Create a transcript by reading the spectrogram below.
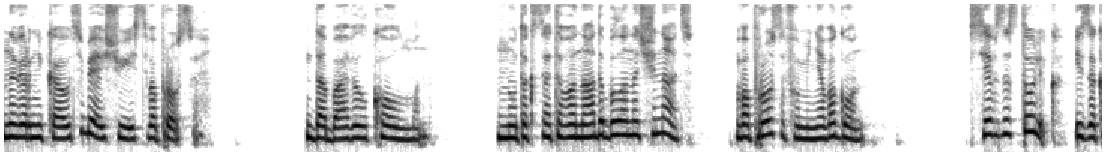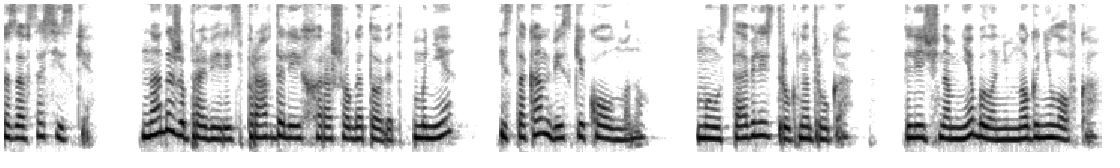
Наверняка у тебя еще есть вопросы», — добавил Колман. «Ну так с этого надо было начинать. Вопросов у меня вагон. Сев за столик и заказав сосиски, надо же проверить, правда ли их хорошо готовят мне и стакан виски Колману. Мы уставились друг на друга. Лично мне было немного неловко.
